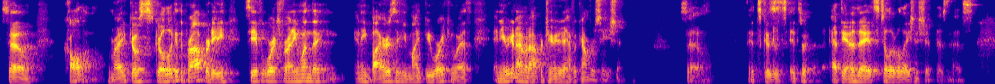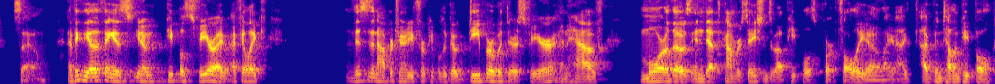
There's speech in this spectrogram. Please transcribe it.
So call them, right? Go go look at the property, see if it works for anyone that any buyers that you might be working with, and you're gonna have an opportunity to have a conversation. So it's because it's it's at the end of the day, it's still a relationship business. So I think the other thing is, you know, people's sphere. I, I feel like this is an opportunity for people to go deeper with their sphere and have more of those in-depth conversations about people's portfolio. Like I, I've been telling people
